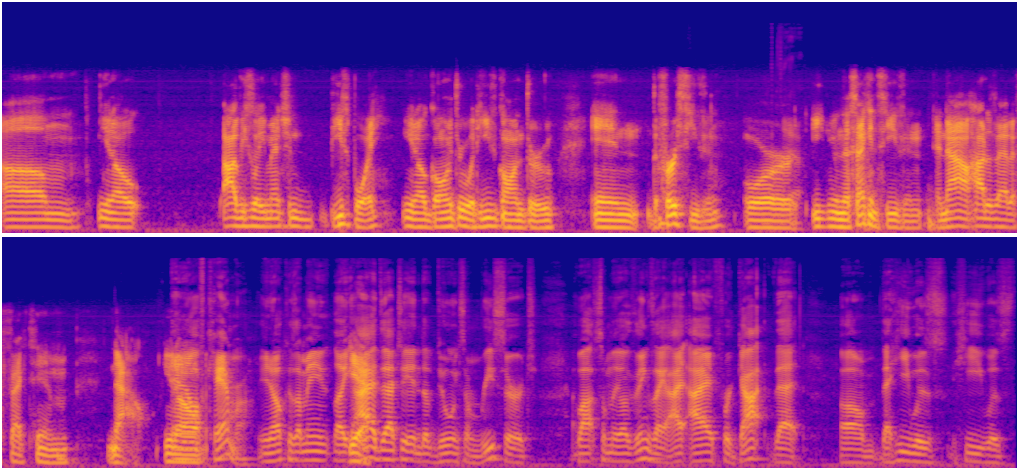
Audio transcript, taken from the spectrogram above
um, you know, obviously you mentioned Beast Boy, you know, going through what he's gone through in the first season or yeah. even the second season, and now how does that affect him now? You and know, off camera, you know, because I mean, like yeah. I had to actually end up doing some research about some of the other things. Like I, I forgot that um, that he was he was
